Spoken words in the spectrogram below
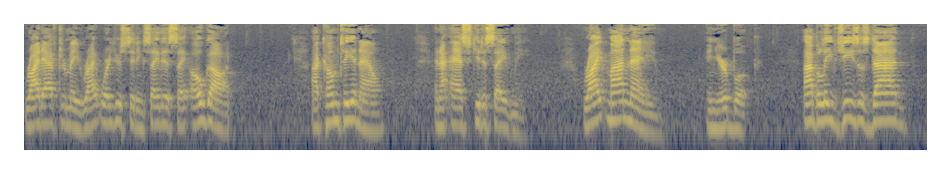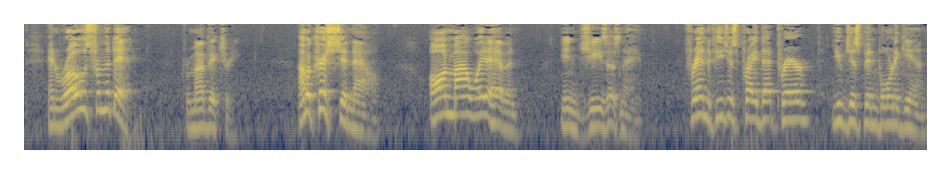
right after me, right where you're sitting. Say this, say, Oh God, I come to you now and I ask you to save me. Write my name in your book. I believe Jesus died and rose from the dead for my victory. I'm a Christian now, on my way to heaven in Jesus' name. Friend, if you just prayed that prayer, you've just been born again.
